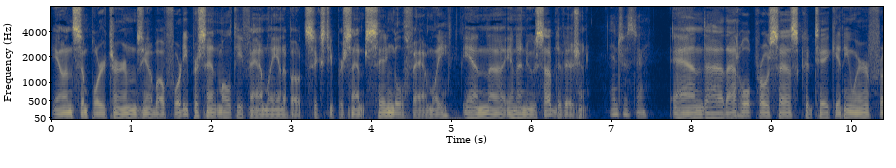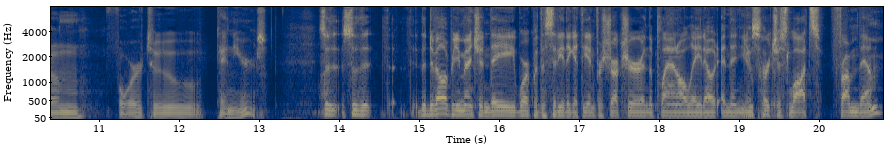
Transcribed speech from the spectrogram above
you know, in simpler terms, you know, about 40% multifamily and about 60% single family in uh, in a new subdivision. Interesting. And uh, that whole process could take anywhere from four to 10 years. So, so the, the the developer you mentioned, they work with the city. They get the infrastructure and the plan all laid out, and then you Yes, purchase lots from them.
